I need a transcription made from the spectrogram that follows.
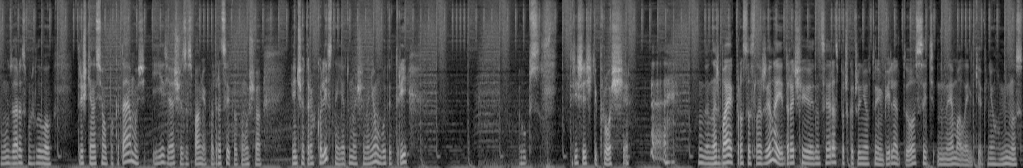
Тому зараз, можливо, трішки на цьому покатаємось, і я ще заспавню квадроцикл, тому що він чотирьохколісний, я думаю, що на ньому буде три. Упс. Трішечки проще. Ну, наш байк просто сложила, і, до речі, на цей раз пошкодження автомобіля досить немаленьке. В нього мінус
